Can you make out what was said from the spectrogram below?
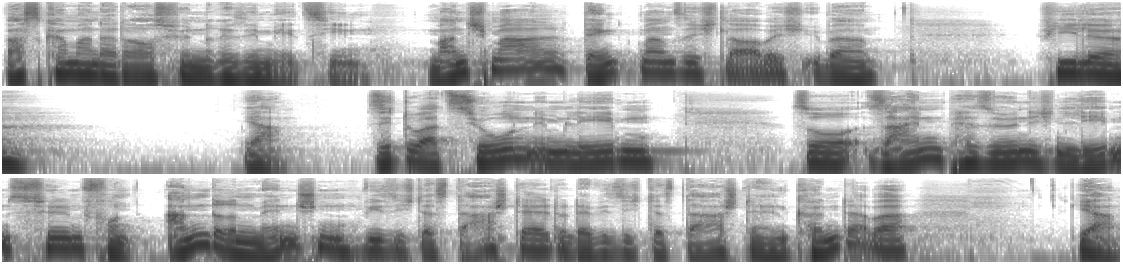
was kann man daraus für ein Resümee ziehen? Manchmal denkt man sich, glaube ich, über viele ja, Situationen im Leben so seinen persönlichen Lebensfilm von anderen Menschen, wie sich das darstellt oder wie sich das darstellen könnte. Aber ja,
